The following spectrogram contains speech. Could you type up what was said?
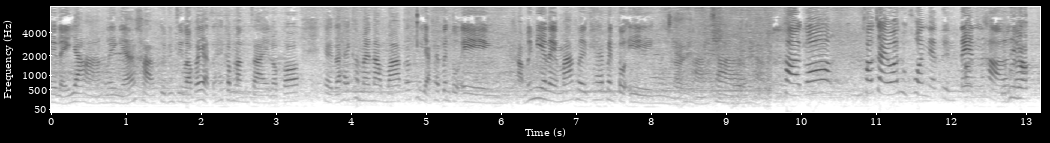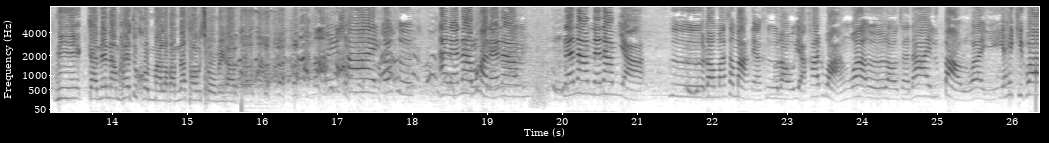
ในหลายอย่างอะไรอย่างเงี้ยค่ะ คือจริงๆเราก็อยากจะให้กำลังใจ แล้วก็อยากจะให้คำแนะนำว่าก็คืออยากให้เป็นตัวเองค่ะ ไม่มีอะไรมากเลยแค่เป็นตัวเองอะไรอย่างเงี้ยค่ะใช่ค่ะ ค่ะก็เข้าใจว่าทุกคนเนี่ยตื่นเต้นค่ะเดี๋ยวพึ่งครับ มีการแนะนำให้ทุกคนมาระบำหน้าท้องโชว์ไหมครับ ไม่ใช่ก็คืออะแนะนำค่ะแนะนำแนะนำแนะนำอย่า คือเรามาสมัครเนี่ยคือเราอย่าคาดหวังว่าเออเราจะได้หรือเปล่าหรือว่าอะไรอย่างนี้ให้คิดว่า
